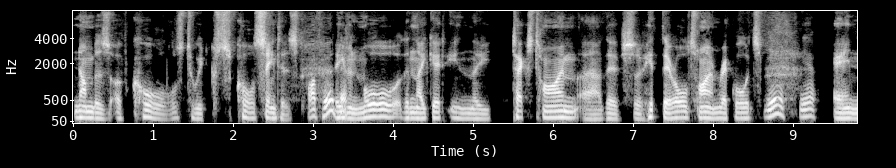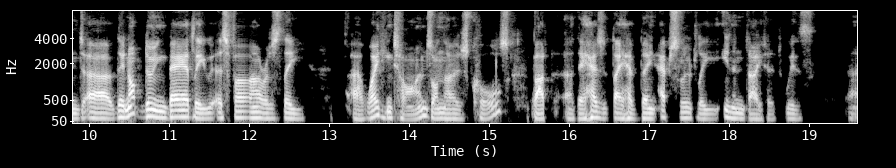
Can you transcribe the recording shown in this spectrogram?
numbers of calls to its call centres. I've heard even that. more than they get in the tax time. Uh, they've sort of hit their all-time records. Yeah, yeah. And uh, they're not doing badly as far as the uh, waiting times on those calls, but uh, there has they have been absolutely inundated with uh,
